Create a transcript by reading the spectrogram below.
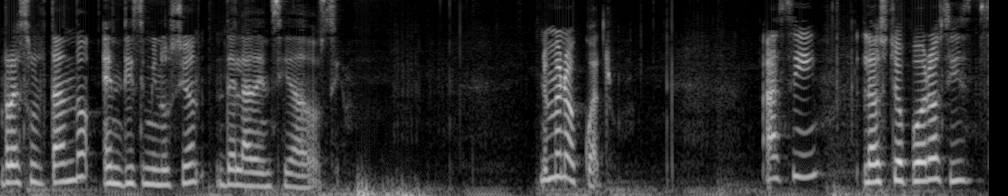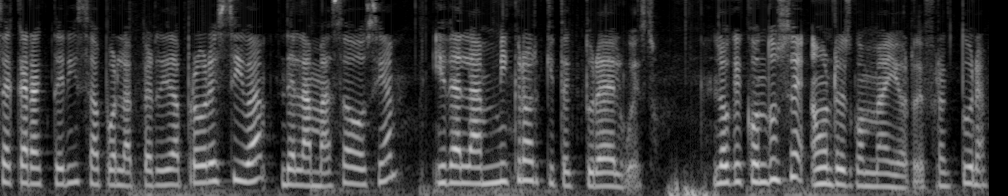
resultando en disminución de la densidad ósea. Número 4. Así, la osteoporosis se caracteriza por la pérdida progresiva de la masa ósea y de la microarquitectura del hueso, lo que conduce a un riesgo mayor de fractura.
